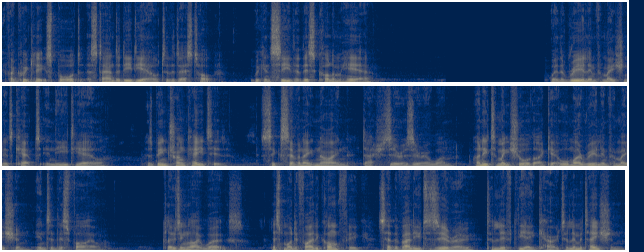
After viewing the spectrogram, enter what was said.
If I quickly export a standard EDL to the desktop, we can see that this column here, where the reel information is kept in the EDL, has been truncated 6789-001. I need to make sure that I get all my reel information into this file. Closing Lightworks, let's modify the config, set the value to 0 to lift the 8 character limitation.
